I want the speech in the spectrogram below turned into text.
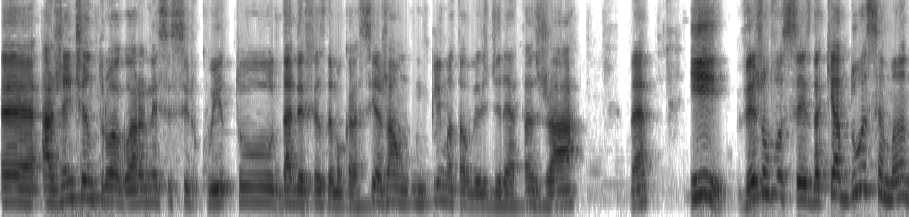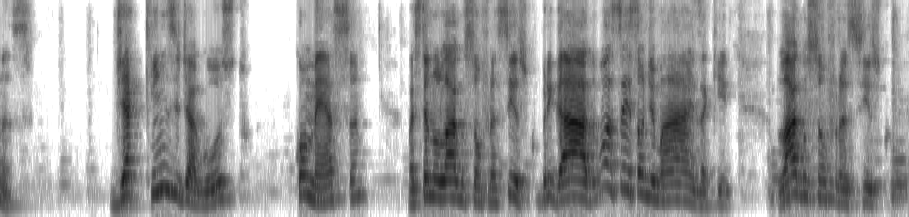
é, a gente entrou agora nesse circuito da defesa da democracia, já um, um clima talvez diretas já, né? E vejam vocês, daqui a duas semanas, dia 15 de agosto, começa. Vai ser no Lago São Francisco? Obrigado, vocês são demais aqui. Lago São Francisco.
